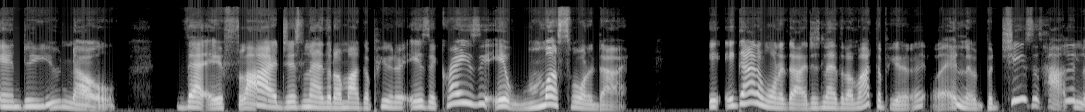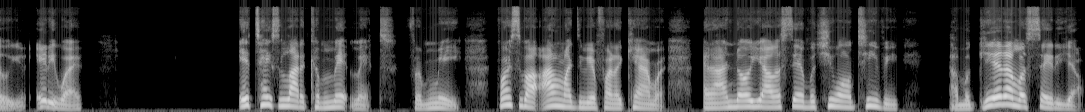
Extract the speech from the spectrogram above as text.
And do you know that a fly just landed on my computer? Is it crazy? It must want to die. It, it gotta want to die. Just landed on my computer. But Jesus, hallelujah. Anyway, it takes a lot of commitment for me. First of all, I don't like to be in front of the camera. And I know y'all are saying, but you on TV. I'm again, I'm to say to y'all,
